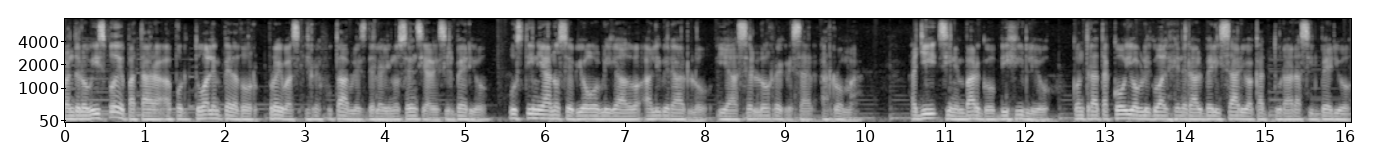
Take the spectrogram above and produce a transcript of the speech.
Cuando el obispo de Patara aportó al emperador pruebas irrefutables de la inocencia de Silverio, Justiniano se vio obligado a liberarlo y a hacerlo regresar a Roma. Allí, sin embargo, Vigilio contraatacó y obligó al general Belisario a capturar a Silverio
